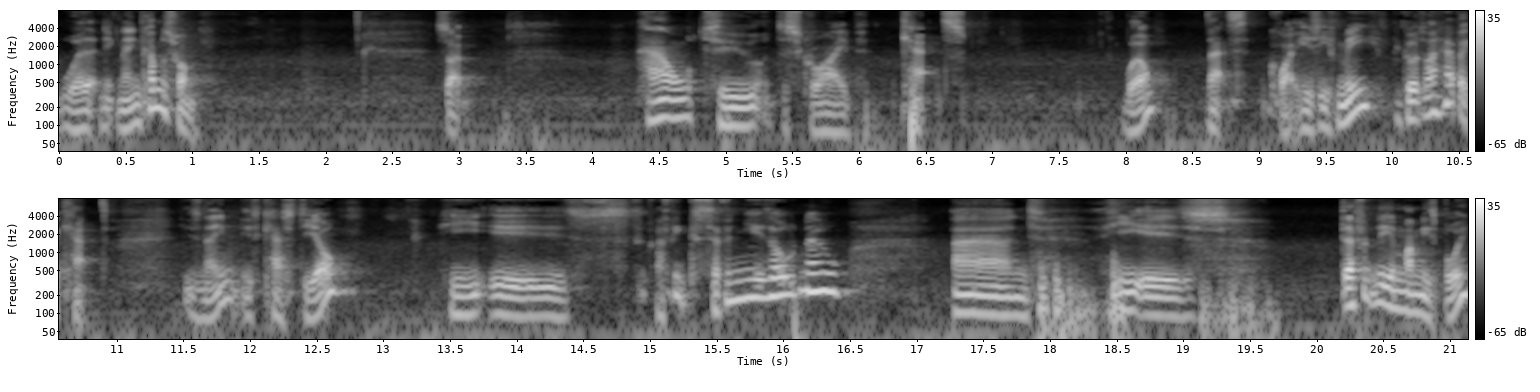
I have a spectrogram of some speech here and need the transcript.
where that nickname comes from. So, how to describe cats? Well, that's quite easy for me because I have a cat. His name is Castiel. He is, I think, seven years old now, and he is definitely a mummy's boy,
